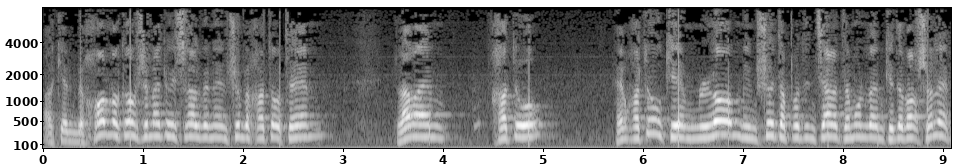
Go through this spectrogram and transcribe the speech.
על כן בכל מקום שמתו ישראל ונענשו בחטאותיהם, למה הם חטאו? הם חטאו כי הם לא מימשו את הפוטנציאל הטמון בהם כדבר שלם.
